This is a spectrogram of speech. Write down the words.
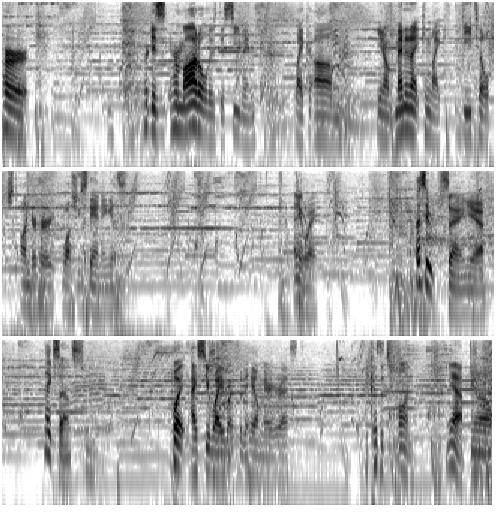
her her her model is deceiving. Like um, you know, Mennonite can like detail just under her while she's standing. It's anyway. I see what you're saying, yeah. Makes sense. But I see why you went for the hail mary rest because it's fun. Yeah, you know.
